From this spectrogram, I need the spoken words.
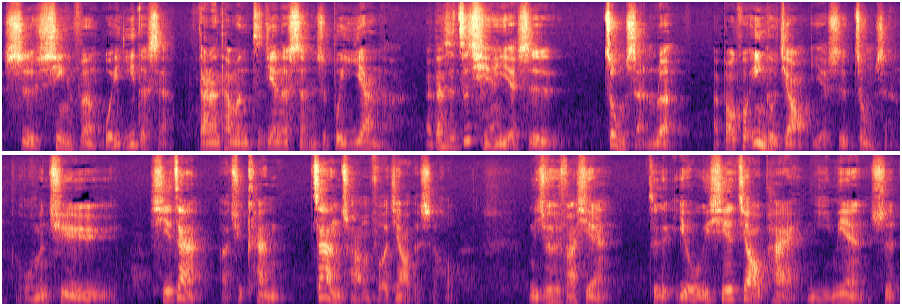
是信奉唯一的神。当然，他们之间的神是不一样的哈，啊，但是之前也是众神论。啊，包括印度教也是众神。我们去西藏啊，去看藏传佛教的时候，你就会发现，这个有一些教派里面是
